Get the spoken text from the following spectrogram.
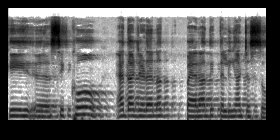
ਕਿ ਸਿੱਖੋ, ਇਹਦਾ ਜਿਹੜਾ ਨਾ ਪੈਰਾਂ ਦੀ ਤਲੀਆਂ ਚੱਸੋ।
